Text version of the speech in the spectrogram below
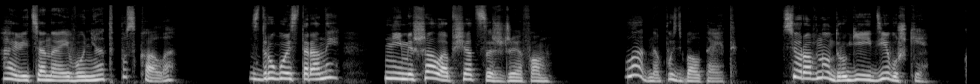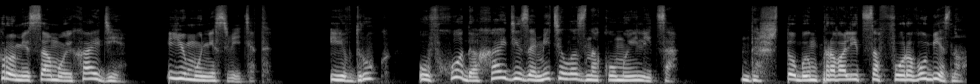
А ведь она его не отпускала. С другой стороны, не мешала общаться с Джеффом. Ладно, пусть болтает. Все равно другие девушки, кроме самой Хайди, ему не светят. И вдруг у входа Хайди заметила знакомые лица. Да чтобы им провалиться в форову бездну.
